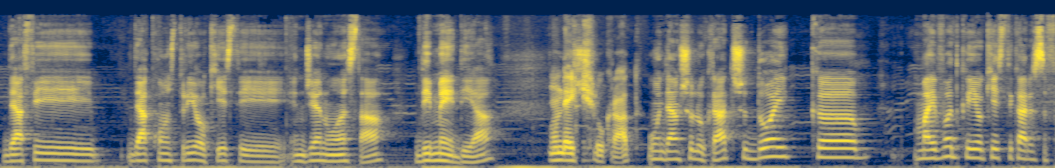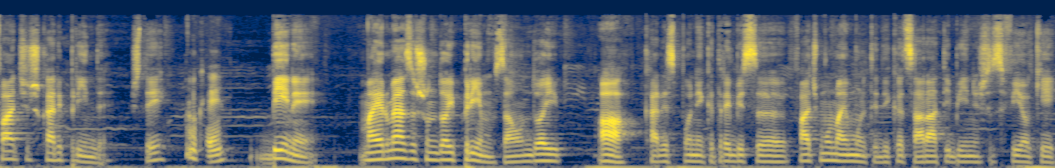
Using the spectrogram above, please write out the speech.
de a fi, de a construi o chestie în genul ăsta de media, Unde ai și lucrat? unde am și lucrat și doi, că mai văd că e o chestie care se face și care prinde, știi? Ok. Bine, mai urmează și un 2 prim sau un 2 A care spune că trebuie să faci mult mai multe decât să arate bine și să fie ok.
